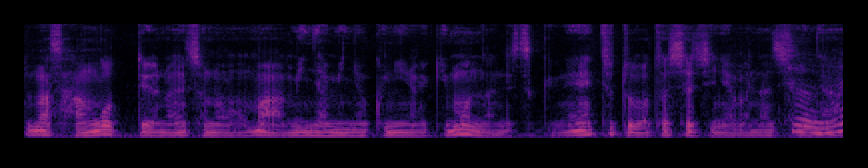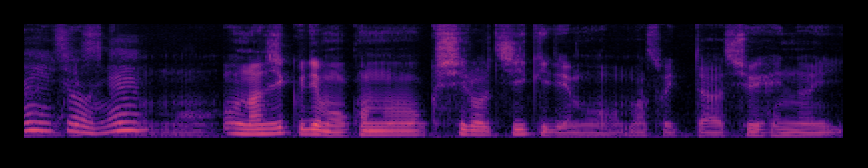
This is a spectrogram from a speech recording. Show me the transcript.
まあ、サンゴっていうのはねその、まあ、南の国の生き物なんですけどねちょっと私たちには馴染みないですけども、そうね同じくでもこの釧路地域でも、まあ、そういった周辺の生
